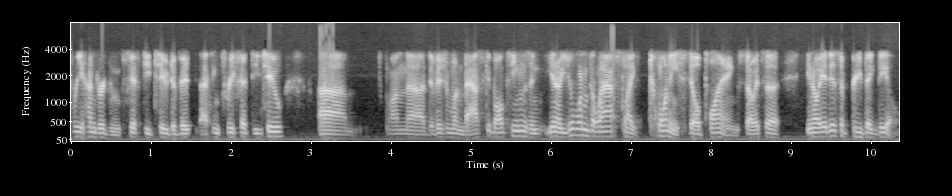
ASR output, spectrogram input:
352 divi- I think 352 um, on uh, Division One basketball teams, and you know, you're one of the last like 20 still playing. So it's a, you know, it is a pretty big deal.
